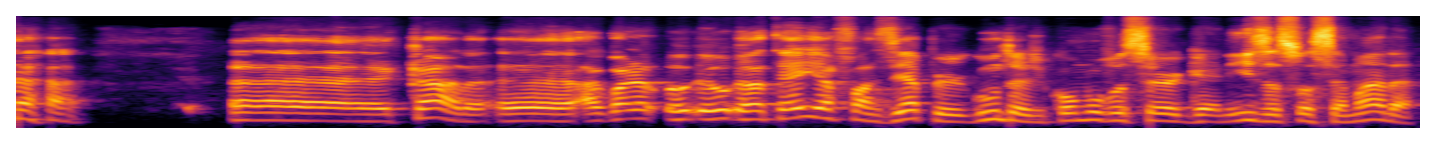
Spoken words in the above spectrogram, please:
É, cara, é, agora eu, eu, até ia fazer a pergunta de como você organiza a sua semana,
